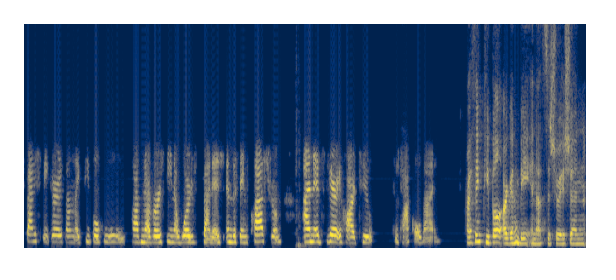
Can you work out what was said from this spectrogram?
Spanish speakers and like people who have never seen a word of Spanish in the same classroom. And it's very hard to, to tackle that. I think people are going to be in that situation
